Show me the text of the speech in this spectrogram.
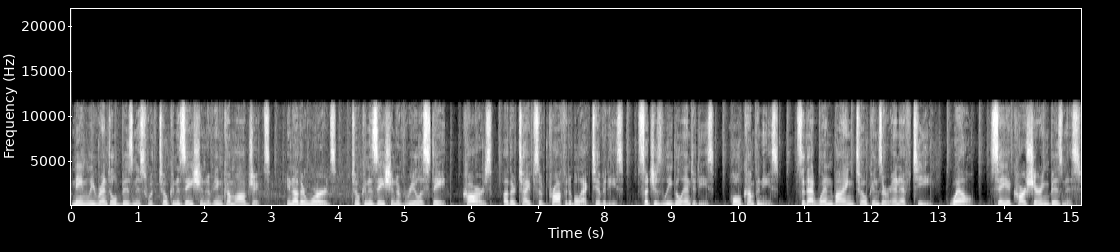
namely rental business with tokenization of income objects, in other words, tokenization of real estate, cars, other types of profitable activities, such as legal entities, whole companies, so that when buying tokens or NFT, well, say a car sharing business,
